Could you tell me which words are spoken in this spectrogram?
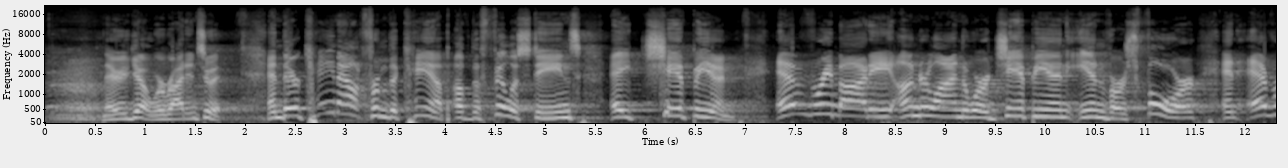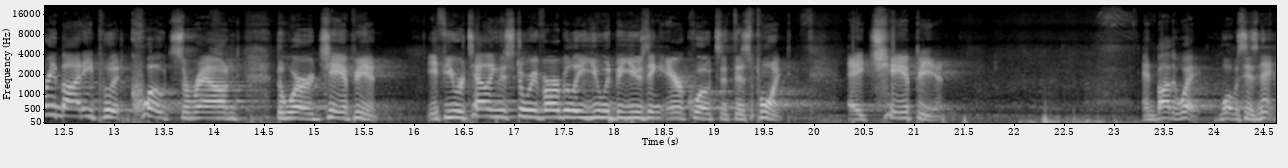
There you go, we're right into it. And there came out from the camp of the Philistines a champion Everybody underline the word champion in verse 4, and everybody put quotes around the word champion. If you were telling this story verbally, you would be using air quotes at this point. A champion. And by the way, what was his name?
